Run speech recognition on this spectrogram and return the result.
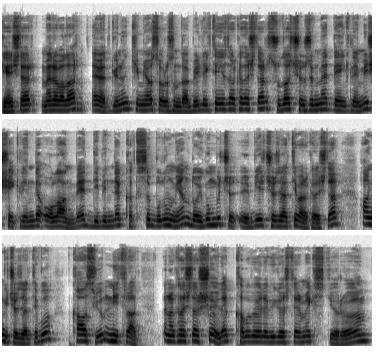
Gençler merhabalar. Evet günün kimya sorusunda birlikteyiz arkadaşlar. Suda çözülme denklemi şeklinde olan ve dibinde katısı bulunmayan doygun e, bir çözelti var arkadaşlar. Hangi çözelti bu? Kalsiyum nitrat. Ben arkadaşlar şöyle kabı böyle bir göstermek istiyorum.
